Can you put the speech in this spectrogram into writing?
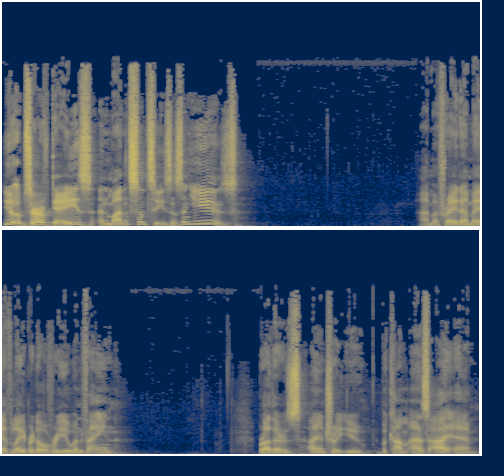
You observe days and months and seasons and years. I'm afraid I may have labored over you in vain. Brothers, I entreat you, become as I am,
